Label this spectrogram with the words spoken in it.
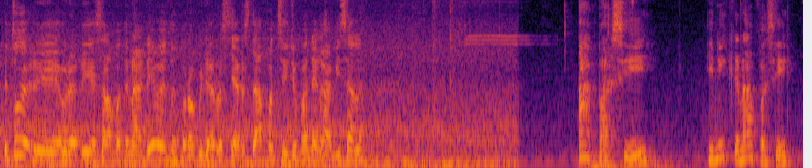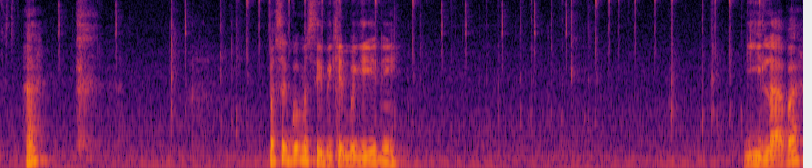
Itu udah di, udah diselamatin Adeo itu. Robby Darus nyaris dapat sih, cuman ya nggak bisa lah. Apa sih? Ini kenapa sih? Hah? Masa gue mesti bikin begini? Gila apa?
